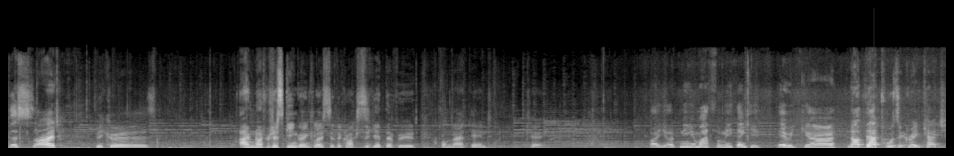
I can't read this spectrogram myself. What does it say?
this side because I'm not risking going close to the crocs to get the food from that end. Okay. Oh, you're opening your mouth for me, thank you. There we go. Now that was a great catch.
